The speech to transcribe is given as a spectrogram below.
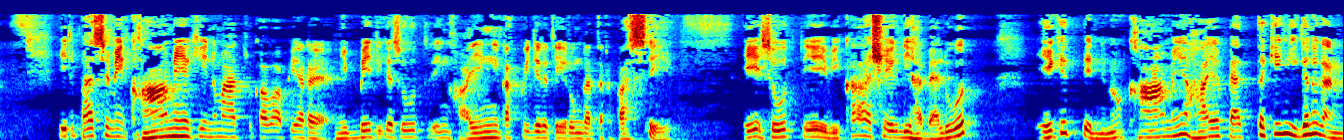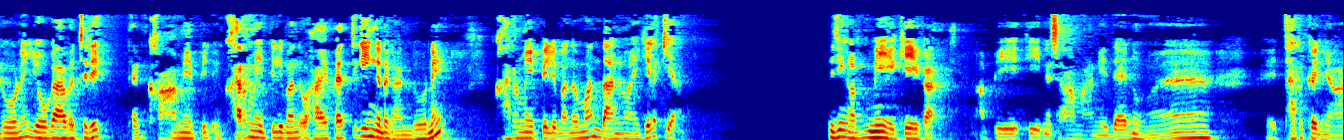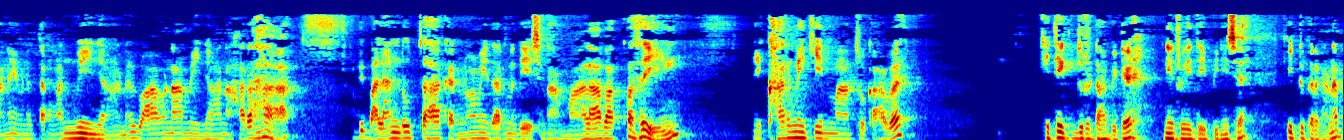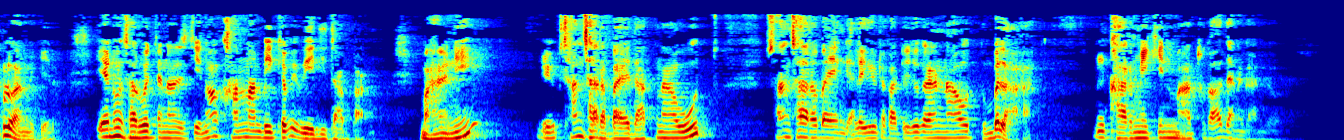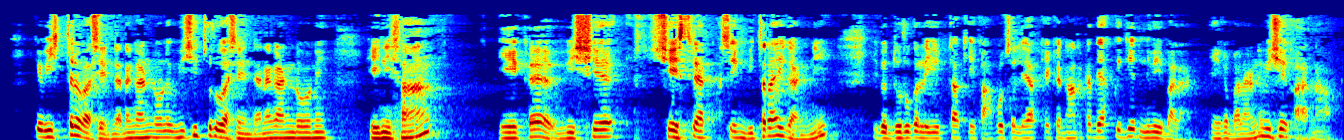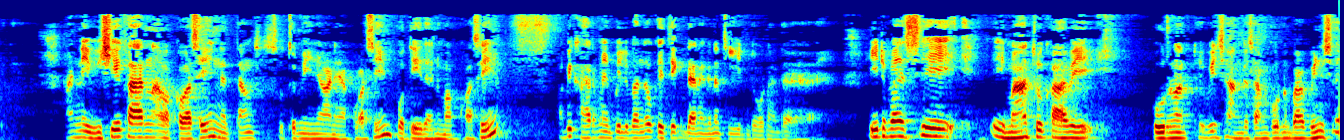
ඊට පස්සේ මේ කාමය කියන මාතෘකාව අපි අර නිබ්බේධික සූත්‍රයෙන් හයෙන් එකක් විදිහට තේරුම් ගත්තට පස්සේ ඒ සූත්‍රයේ විකාශය දිහා බැලුවොත් ඒකෙත් පෙන්නනවා කාමය හය පැත්තකින් ඉගෙන ගන්න ඕනේ යෝගාවචරේ දැන් කාමයේ කර්මයේ පිළිබඳව හය පැත්තකින් ඉගෙන ගන්න ඕනේ කර්මයේ පිළිබඳව මම දන්නවයි කියලා කියන්නේ. ඉතින් අපි මේ එක එක අපේ තියෙන සාමාන්‍ය දැනුම තර්ක ඥාන එහෙම නැත්නම් අන්වේ ඥාන භාවනාමය ඥාන හරහා අපි බලන් උත්සාහ කරනවා මේ ධර්ම දේශනා මාලාවක් වශයෙන් මේ කර්මය කියන මාතෘකාව කෙතෙක් දුරට අපිට නිර්වේදී පිනිස කිට්ටු කරගන්න පුළුවන් කියලා. ඒ අනුව ਸਰවචනාදී කියනවා කම්මං බික්කවේ වේදිතබ්බං. මහණනි ඒ සංසාර බය දක්නා වූත් සංසාර බයෙන් ගැලවීමට කටයුතු කරන්නා වූත් උඹලා මේ කර්මයකින් මාතෘකාව දැනගන්න ඕනේ. ඒක විස්තර වශයෙන් දැනගන්න ඕනේ, විසිතුරු වශයෙන් දැනගන්න ඕනේ. ඒ නිසා ඒක විෂය ශේස්ත්‍රයක් වශයෙන් විතරයි ගන්නෙ. ඒක දුරුකල යුත්තක්, ඒක අකුසලයක්, ඒක නරක දෙයක් විදිහට නෙවෙයි බලන්නේ. ඒක බලන්නේ විෂය කාරණාවක්. අන්නේ විෂය කාරණාවක් වශයෙන් නැත්නම් සුතමී ඥානයක් වශයෙන් පොතේ දැනුමක් වශයෙන් අපි කර්මය පිළිබඳව කෙතෙක් දැනගෙන තියෙන්න ඕනද ඊට පස්සේ මේ මාතෘකාවේ පූර්ණත්වයේ පිණිස අංග සම්පූර්ණ බව පිණිස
